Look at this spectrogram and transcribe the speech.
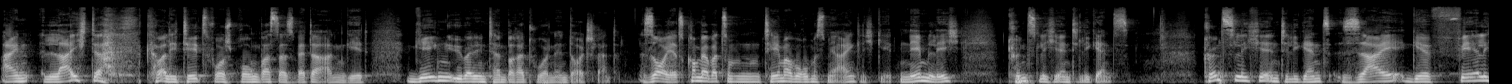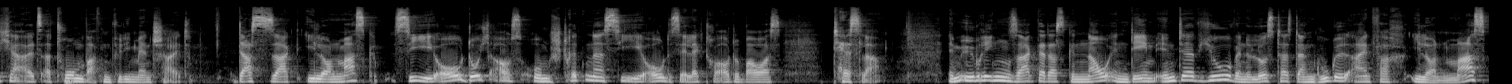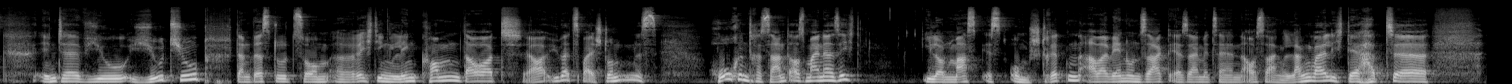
ein leichter Qualitätsvorsprung, was das Wetter angeht, gegenüber den Temperaturen in Deutschland. So, jetzt kommen wir aber zum Thema, worum es mir eigentlich geht, nämlich künstliche Intelligenz. Künstliche Intelligenz sei gefährlicher als Atomwaffen für die Menschheit. Das sagt Elon Musk, CEO, durchaus umstrittener CEO des Elektroautobauers Tesla. Im Übrigen sagt er das genau in dem Interview. Wenn du Lust hast, dann google einfach Elon Musk Interview YouTube. Dann wirst du zum richtigen Link kommen. Dauert ja über zwei Stunden. Ist hochinteressant aus meiner Sicht. Elon Musk ist umstritten, aber wer nun sagt, er sei mit seinen Aussagen langweilig, der hat, äh,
